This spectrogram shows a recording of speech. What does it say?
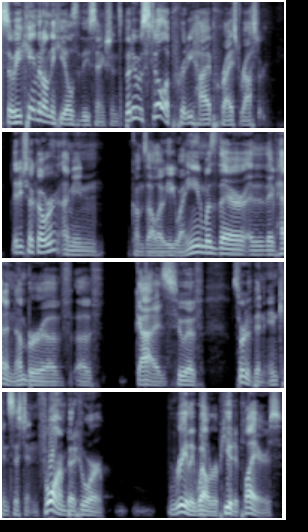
so he came in on the heels of these sanctions, but it was still a pretty high priced roster that he took over. I mean, Gonzalo Higuain was there. Uh, they've had a number of of guys who have sort of been inconsistent in form, but who are really well reputed players.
